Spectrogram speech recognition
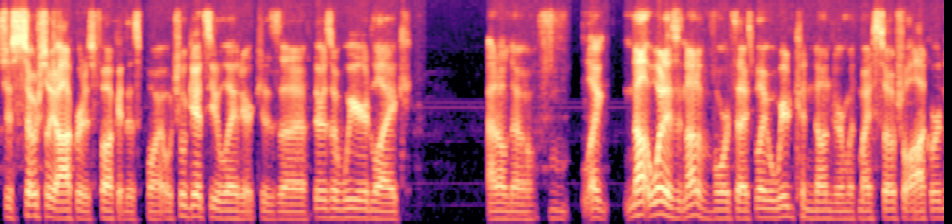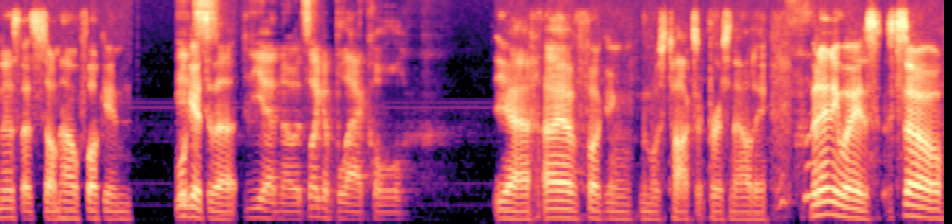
just socially awkward as fuck at this point, which we'll get to later, because uh, there's a weird like, I don't know, like not what is it? Not a vortex, but like a weird conundrum with my social awkwardness that somehow fucking. We'll get to that. Yeah, no, it's like a black hole. Yeah, I have fucking the most toxic personality. But anyways, so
